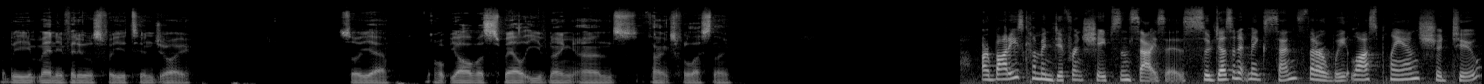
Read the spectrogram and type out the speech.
There'll be many videos for you to enjoy. So yeah, I hope you all have a swell evening and thanks for listening. Our bodies come in different shapes and sizes, so doesn't it make sense that our weight loss plans should too?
